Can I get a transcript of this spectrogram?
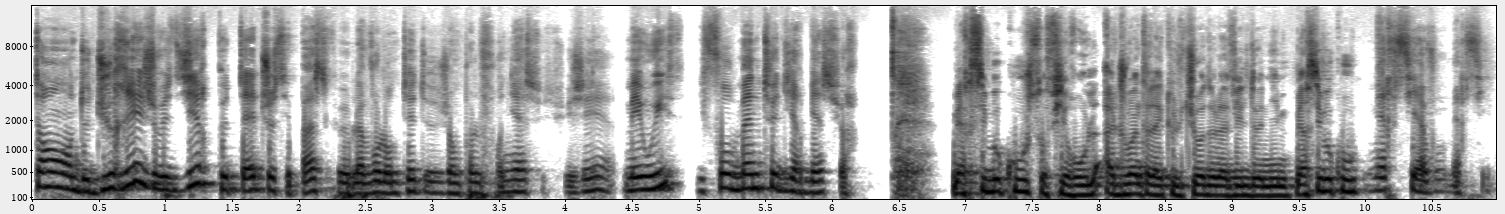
temps, de durée, je veux dire, peut-être, je sais pas ce que la volonté de Jean-Paul Fournier à ce sujet. Mais oui, il faut maintenir, bien sûr. Merci beaucoup, Sophie Roule, adjointe à la culture de la ville de Nîmes. Merci beaucoup. Merci à vous, merci.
